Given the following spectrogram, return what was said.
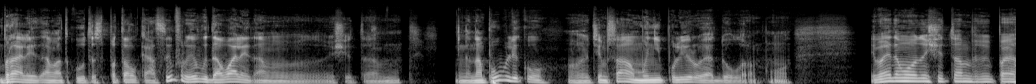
Брали там откуда-то с потолка цифры и выдавали там, значит, там, на публику, тем самым манипулируя долларом. Вот. И поэтому, значит, там по,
